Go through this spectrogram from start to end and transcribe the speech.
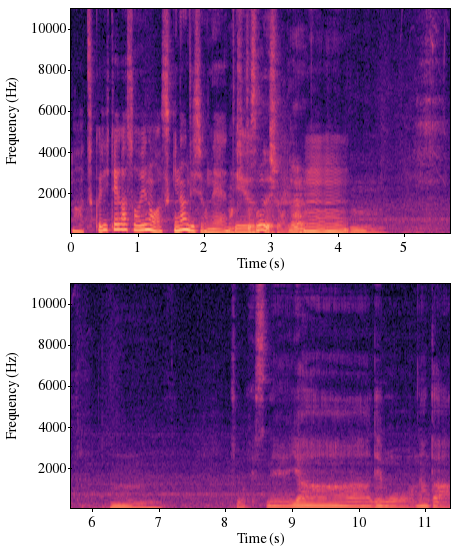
まあ作り手がそういうのが好きなんでしょうねまあ、っていう、きっとそうでしょうね、うんうん。うんうん。そうですね。いやでもなんか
